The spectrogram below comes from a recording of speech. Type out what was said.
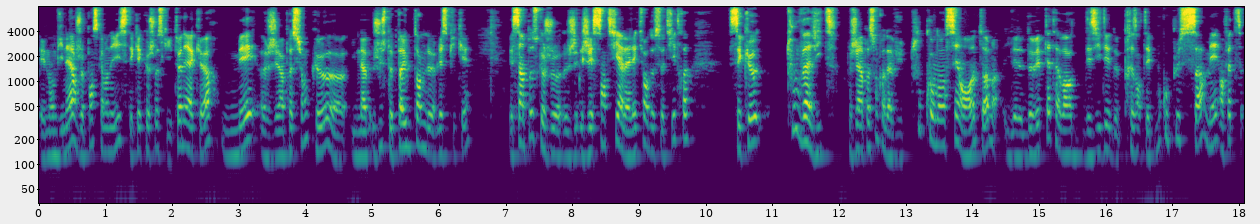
est, non binaire, je pense qu'à mon avis c'était quelque chose qui lui tenait à cœur, mais j'ai l'impression que il n'a juste pas eu le temps de l'expliquer. Et c'est un peu ce que j'ai senti à la lecture de ce titre, c'est que tout va vite. J'ai l'impression qu'on a vu tout condenser en un tome. Il devait peut-être avoir des idées de présenter beaucoup plus ça, mais en fait,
